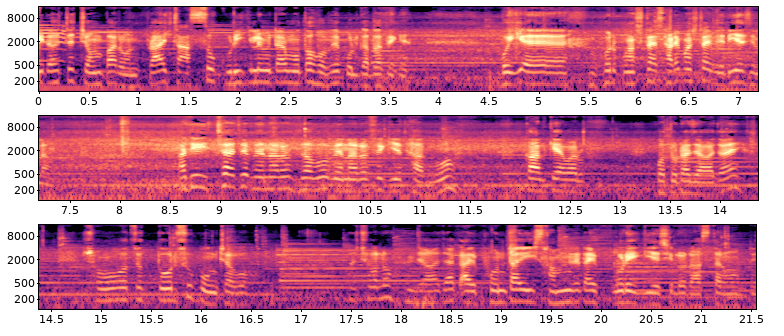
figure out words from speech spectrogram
এটা হচ্ছে চম্পারন প্রায় চারশো কুড়ি কিলোমিটার মতো হবে কলকাতা থেকে বই ভোর পাঁচটায় সাড়ে পাঁচটায় বেরিয়েছিলাম আজকে ইচ্ছা আছে বেনারস যাব বেনারসে গিয়ে থাকবো কালকে আবার কতটা যাওয়া যায় সম্ভবত তরসু পৌঁছাবো তো চলো, যাওয়া যাক। আর ফোনটা এই সামনেটায় পড়ে গিয়েছিল রাস্তার মধ্যে।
